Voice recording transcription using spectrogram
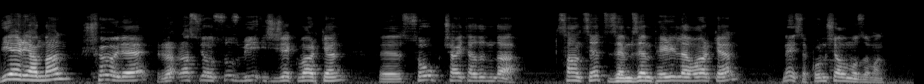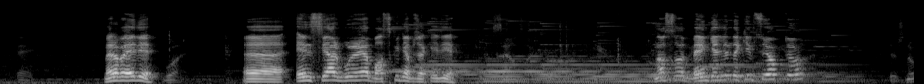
Diğer yandan şöyle ra- rasyonsuz bir içecek varken e, soğuk çay tadında Sunset Zemzem Perila varken neyse konuşalım o zaman. Merhaba Eddie. What? Ee, NCR buraya baskın yapacak Eddie. Nasıl? Ben geldiğimde kimse yoktu. There's no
